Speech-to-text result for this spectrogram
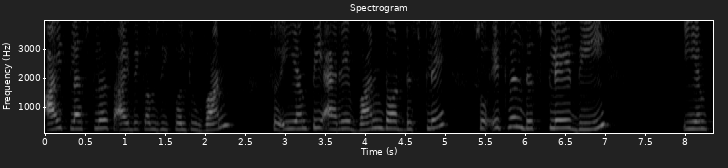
i plus plus i becomes equal to 1 so emp array 1 dot display so it will display the emp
